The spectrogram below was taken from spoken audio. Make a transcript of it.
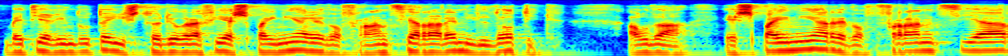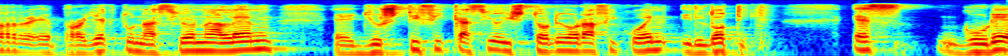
beti egin dute historiografia espainiar edo frantziarraren hildotik. Hau da, Espainiar edo Frantziar eh, proiektu nazionalen eh, justifikazio historiografikoen hildotik ez gure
